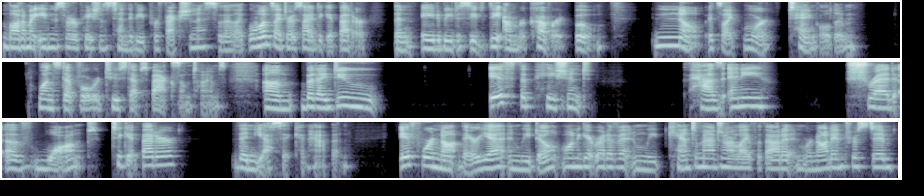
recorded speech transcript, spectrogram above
a lot of my eating disorder patients tend to be perfectionists. So they're like, well, once I decide to get better, then A to B to C to D, I'm recovered. Boom. No, it's like more tangled and one step forward, two steps back sometimes. Um, but I do, if the patient has any shred of want to get better, then yes, it can happen. If we're not there yet and we don't want to get rid of it and we can't imagine our life without it and we're not interested,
